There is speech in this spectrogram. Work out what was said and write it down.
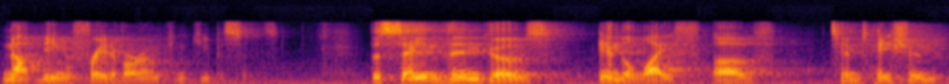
not being afraid of our own concupiscence. The same then goes in the life of temptation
